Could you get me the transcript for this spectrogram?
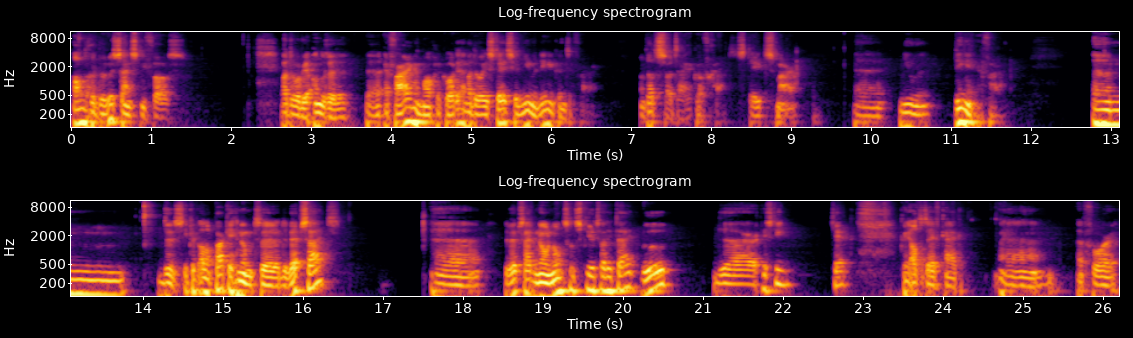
andere bewustzijnsniveaus. Waardoor weer andere uh, ervaringen mogelijk worden en waardoor je steeds weer nieuwe dingen kunt ervaren. Want dat is wat het eigenlijk over gaat. Steeds maar uh, nieuwe dingen ervaren. Um, dus ik heb al een paar keer genoemd uh, de website. de website No Nonsense Spiritualiteit. Daar is die. Check. Kun je altijd even kijken voor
